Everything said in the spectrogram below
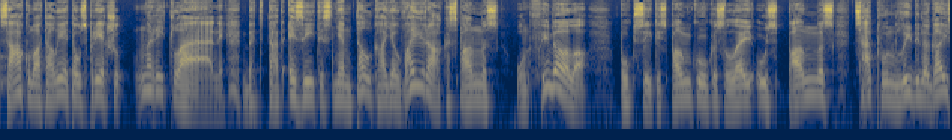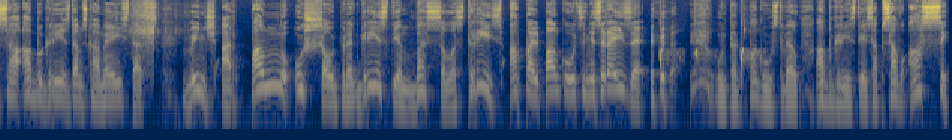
Sākumā tā lieta uz priekšu rit lēni, bet tad ezītis ņem talkā jau vairākas pannas, un finālā Puksītis pankūkas lej uz pannas, cep un lidina gaisā apgriezdams kā meistars. Viņš ar pannu uzšauj pret griestiem veselas trīs apaļpankūciņas reizē, un tad pagūst vēl apgriezties ap savu asi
